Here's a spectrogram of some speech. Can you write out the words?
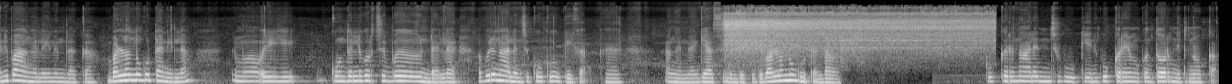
ഇനി പാങ്ങലേന് എന്താക്കുക വെള്ളമൊന്നും കൂട്ടാനില്ല. നമ്മൾ ഒരു കൂന്തലിന് കുറച്ച് ഉണ്ടല്ലേ? അപ്പോൾ ഒരു നാലഞ്ച് കൂക്ക് കൂക്കിക്ക അങ്ങനെ ഗ്യാസ് വെച്ചിട്ട് വെള്ളമൊന്നും കൂട്ടണ്ടാവും കുക്കർ നാലഞ്ച് കൂക്കി ഇനി കുക്കറെ നമുക്കൊന്ന് തുറന്നിട്ട് നോക്കാം.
